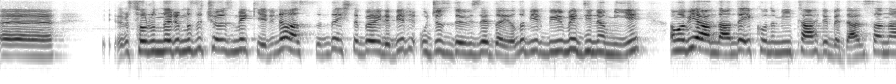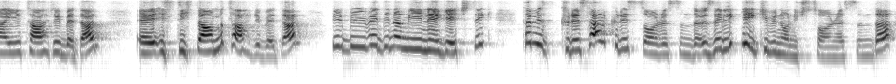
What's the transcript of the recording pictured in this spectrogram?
e, sorunlarımızı çözmek yerine aslında işte böyle bir ucuz dövize dayalı bir büyüme dinamiği ama bir yandan da ekonomiyi tahrip eden, sanayiyi tahrip eden, istihdamı tahrip eden bir büyüme dinamiğine geçtik. Tabii küresel kriz sonrasında özellikle 2013 sonrasında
